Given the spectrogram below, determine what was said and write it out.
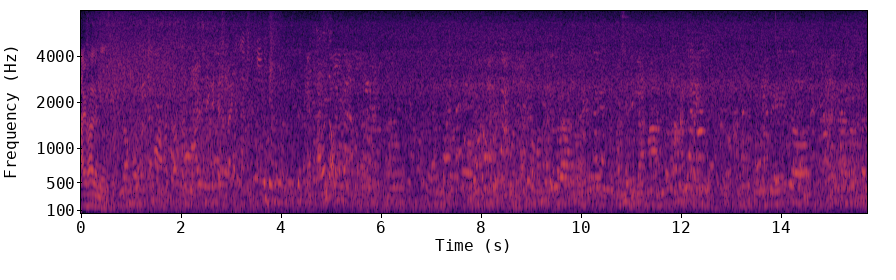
আর ভাগে নিয়েছে। লম্বা বলতে না, আমার সব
